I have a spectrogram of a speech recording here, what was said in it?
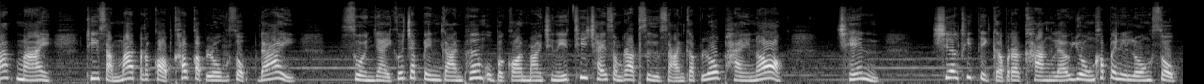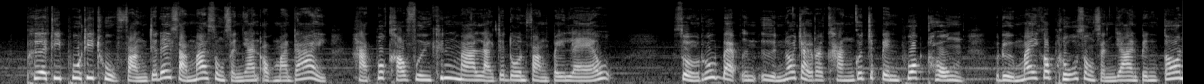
มากมาย ที่สามารถประกอบเข้ากับโลงศพได้ ส่วนใหญ่ก็จะเป็นการเพิ่มอุปกรณ์บางชนิดที่ใช้สำหรับสื่อสารกับโลกภายนอก เช่น เชือกที่ติดกับระฆังแล้วโยงเข้าไปในโลงศพ เพื่อที่ผู้ที่ถูกฝังจะได้สามารถส่งสัญญาณออกมาได้ หากพวกเขาฟื้นขึ้นมาหลังจะโดนฝังไปแล้ว ส่วนรูปแบบอื่นๆ นอกจากระฆังก็จะเป็นพวกธงหรือไม่ก็พลุส่งสัญญาณเป็นต้น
